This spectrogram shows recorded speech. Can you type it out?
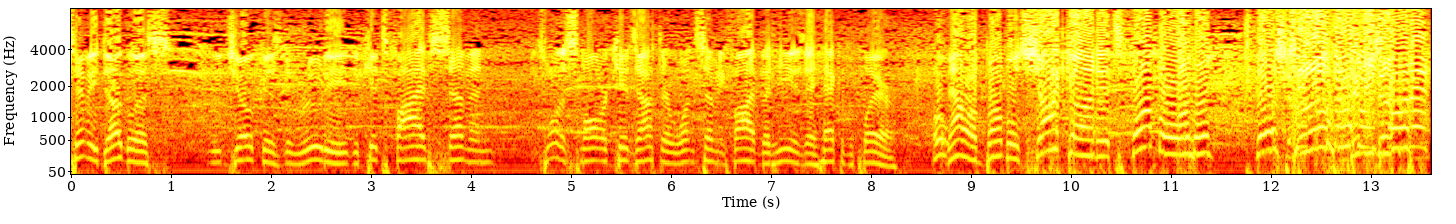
Timmy Douglas, we joke, is the Rudy. The kid's five seven. He's one of the smaller kids out there, 175, but he is a heck of a player. Oh. Now a bumbled shotgun. It's fumbled. There's oh, Timmy Oh, Douglas Timmy on it.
